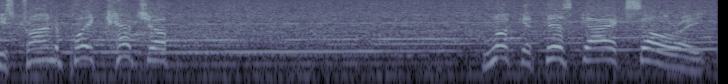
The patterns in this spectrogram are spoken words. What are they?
He's trying to play catch up. Look at this guy accelerate.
